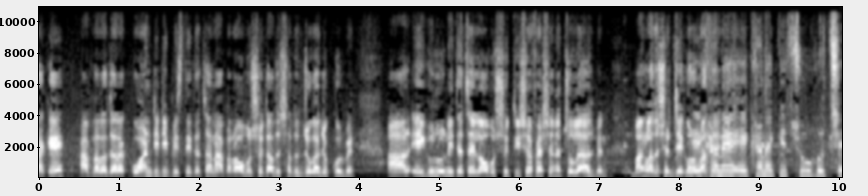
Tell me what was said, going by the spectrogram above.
থাকে। আপনারা যারা কোয়ান্টিটি পিস নিতে চান আপনারা অবশ্যই তাদের সাথে যোগাযোগ করবেন। আর এইগুলো নিতে চাইলে অবশ্যই তিশা ফ্যাশনে চলে আসবেন। বাংলাদেশের যে কোনো এখানে এখানে কিছু হচ্ছে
